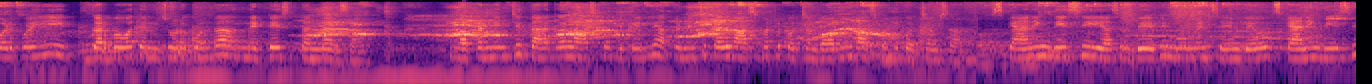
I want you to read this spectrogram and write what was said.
పడిపోయి గర్భవతిని చూడకుండా నెట్టేసి తన్నారు సార్. అక్కడి నుంచి తనకల్ హాస్పిటల్కి వెళ్ళి అక్కడి నుంచి కదిరి హాస్పిటల్కి వచ్చాం. గవర్నమెంట్ హాస్పిటల్కి వచ్చాం సార్. స్కానింగ్ తీసి అసలు బేబీ మూమెంట్స్ ఏం లేవు. స్కానింగ్ తీసి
